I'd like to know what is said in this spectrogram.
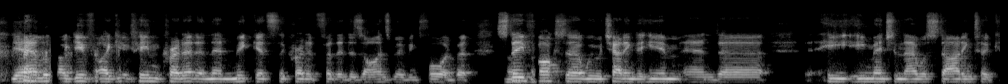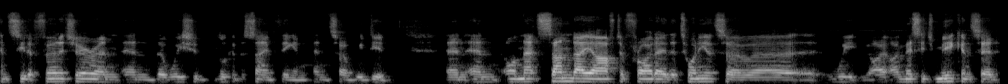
yeah, look, I give I give him credit, and then Mick gets the credit for the designs moving forward. But Steve Fox, uh, we were chatting to him, and uh, he he mentioned they were starting to consider furniture, and and that we should look at the same thing, and, and so we did and and on that Sunday after Friday the twentieth, so uh, we I, I, messaged Mick and said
